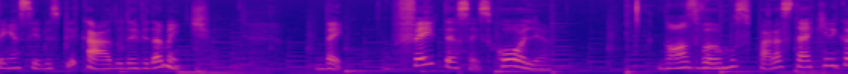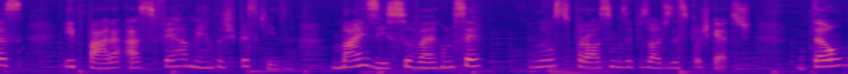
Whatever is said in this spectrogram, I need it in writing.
tenha sido explicado devidamente. Bem, feita essa escolha, nós vamos para as técnicas e para as ferramentas de pesquisa. Mas isso vai acontecer nos próximos episódios desse podcast. Então,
